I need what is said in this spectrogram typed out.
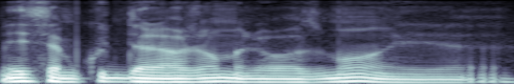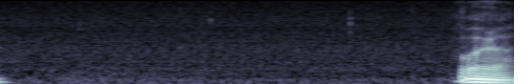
Mais ça me coûte de l'argent malheureusement et voilà.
